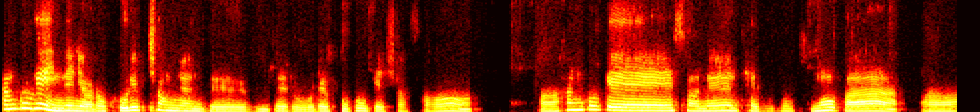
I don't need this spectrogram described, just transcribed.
한국에 있는 여러 고립 청년들 문제를 오래 보고 계셔서 어, 한국에서는 대부분 부모가 어,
